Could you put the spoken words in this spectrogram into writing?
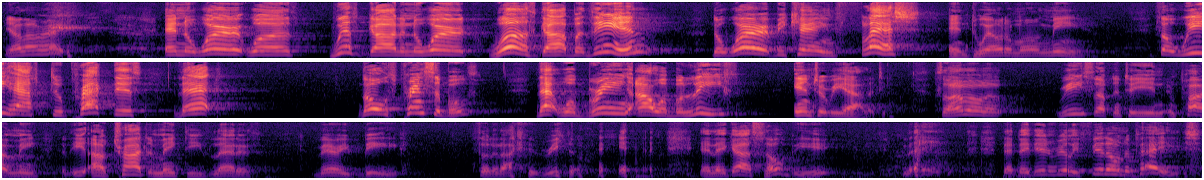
Y'all all right? And the Word was with God, and the Word was God. But then the Word became flesh and dwelt among men. So we have to practice that, those principles that will bring our belief into reality. So I'm going to read something to you, and pardon me, I've tried to make these letters very big so that I could read them. and they got so big that they didn't really fit on the page.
